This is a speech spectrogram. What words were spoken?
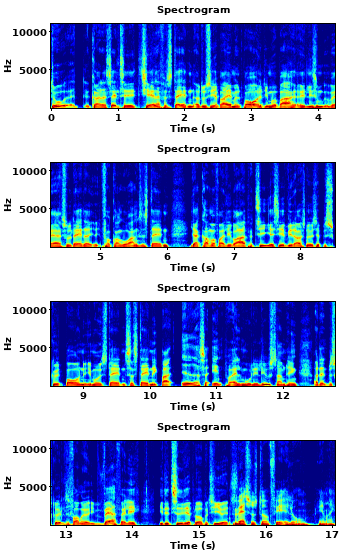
Du øh, gør dig selv til tjener for staten, og du siger bare, jamen borgerne, de må bare øh, ligesom være soldater for konkurrencestaten. Jeg kommer fra et liberalt parti. Jeg siger, at vi er da også nødt til at beskytte borgerne imod staten, så staten ikke bare æder sig ind på alle mulige livssammenhæng. Og den beskyttelse får man jo i hvert fald ikke i det tidligere blå parti. Hvad synes du om ferieloven, Henrik?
